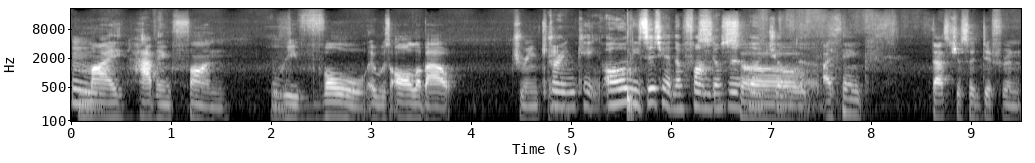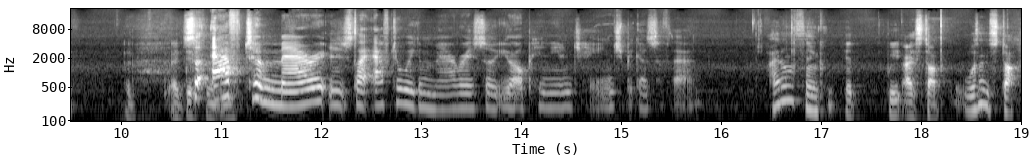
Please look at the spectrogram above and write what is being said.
my having fun revol it was all about drinking. Drinking. 哦，你之前的 fun 都是喝酒 So 的。 I think that's just a different, a, a So different. after marriage, it's like after we get married, so your opinion changed because of that. I don't think it. We I stopped. Wasn't stop.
